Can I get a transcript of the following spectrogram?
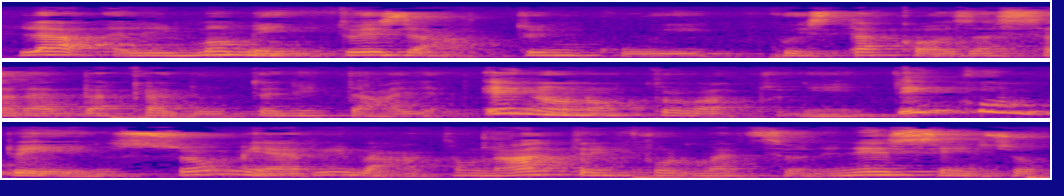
la, il momento esatto in cui questa cosa sarebbe accaduta in Italia e non ho trovato niente. In compenso mi è arrivata un'altra informazione nel senso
